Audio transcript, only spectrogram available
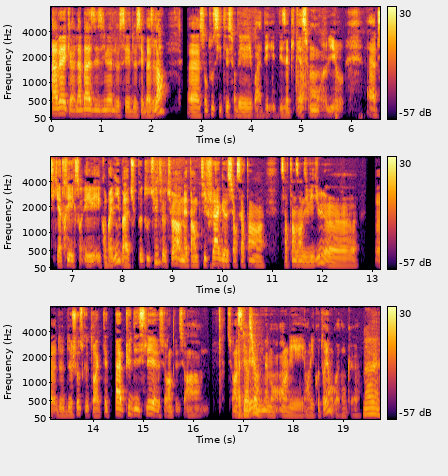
avec la base des emails de ces, de ces bases-là. Euh, surtout si tu es sur des, voilà, des, des applications euh, liées à la psychiatrie et, et, compagnie, bah, tu peux tout de suite, tu vois, mettre un petit flag sur certains, certains individus euh, de, de, choses que tu aurais peut-être pas pu déceler sur un, sur un, sur un ah, CV ou même en, les, en les côtoyant, quoi. Donc, ouais.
